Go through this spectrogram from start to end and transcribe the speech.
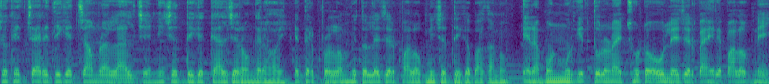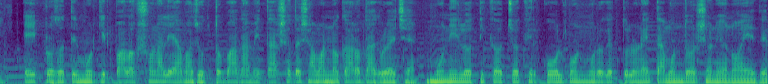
চোখের চারিদিকে চামড়া লালচে, নিচের দিকে ক্যালচে রঙের হয়। এদের প্রলম্বিত লেজের পালক নিচের দিকে বাঁকানো। এরা বন মুরগির তুলনায় ছোট ও লেজের বাহিরে পালক নেই। এই প্রজাতির মুরগির পালক সোনালী, আভাযুক্ত, বাদামি, তার সাথে সামান্য কারও দাগ রয়েছে। মুনি লতিকা ও চোখের কোল বন মোরগের তুলনায় তেমন দর্শনীয় নয় এদের।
